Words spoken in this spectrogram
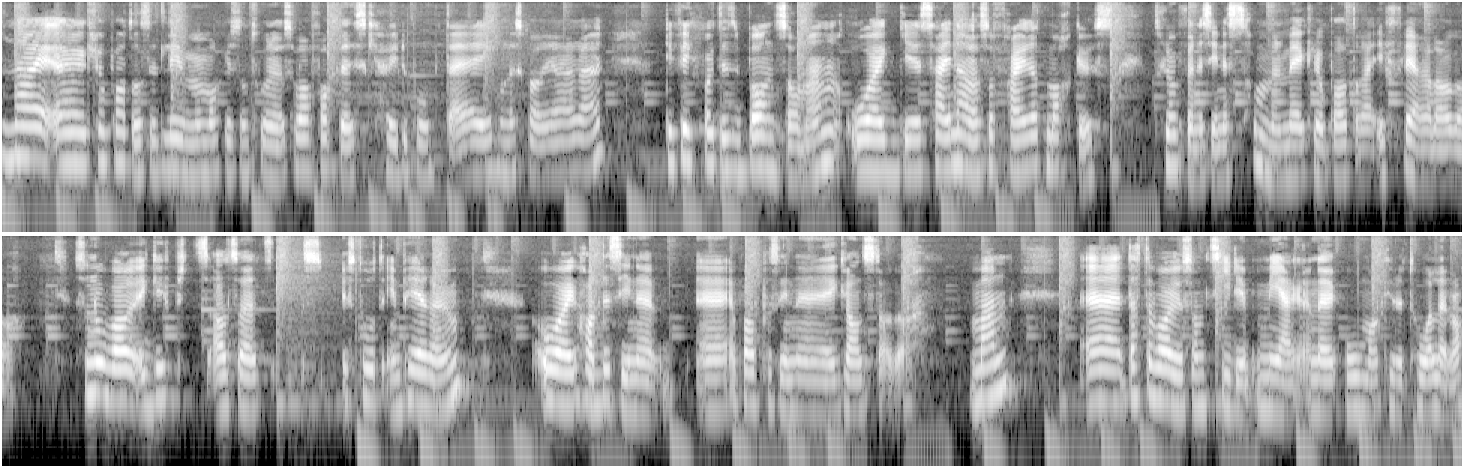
Nei, eh, Kleopatra sitt liv med Marcus Antonius var faktisk høydepunktet i hennes karriere. De fikk faktisk barn sammen, og seinere så feiret Marcus triumfene sine sammen med Kleopatra i flere dager. Så nå var Egypt altså et stort imperium og hadde sine, eh, var på sine glansdager. Men eh, dette var jo samtidig mer enn det Roma kunne tåle, da.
